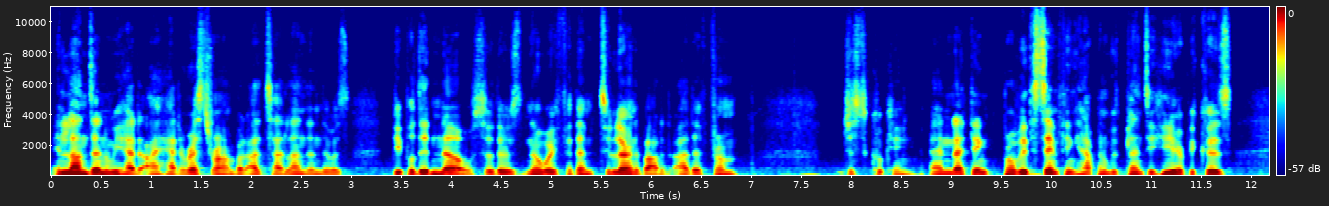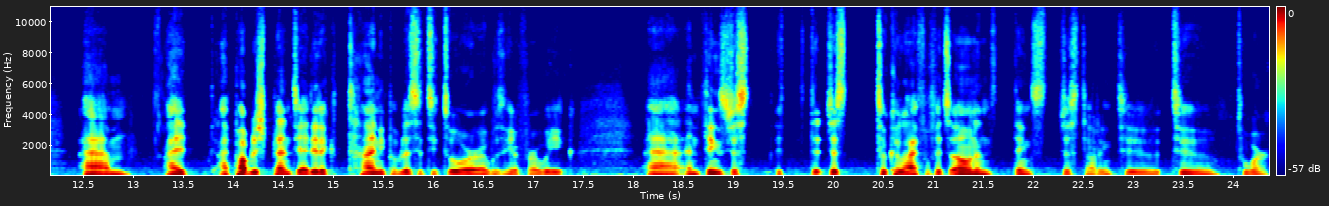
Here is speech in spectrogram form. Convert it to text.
in london we had i had a restaurant but outside london there was people didn't know. So there was no way for them to learn about it either from just cooking. And i think probably the same thing happened with plenty here because um, i i published plenty. I did a tiny publicity tour. I was here for a week. Uh, and things just it, it just took a life of its own and things just starting to to to work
